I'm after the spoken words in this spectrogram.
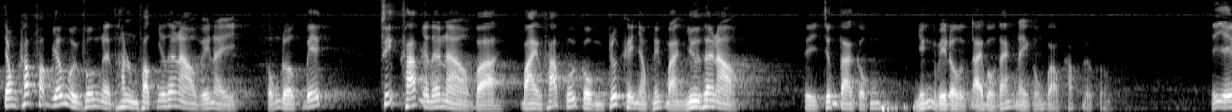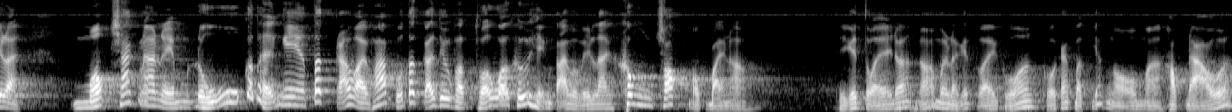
Trong khắp pháp giới mười phương này thành Phật như thế nào vị này cũng được biết. Thuyết pháp như thế nào và bài pháp cuối cùng trước khi nhập niết bàn như thế nào, thì chúng ta cũng, những vị đồ đại bồ tát này cũng vào khắp được luôn. Như vậy là một sát na niệm đủ có thể nghe tất cả bài pháp của tất cả chư Phật thuở quá khứ, hiện tại và vị lai, không sót một bài nào. Thì cái tuệ đó đó mới là cái tuệ của của các bậc giác ngộ mà học đạo á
